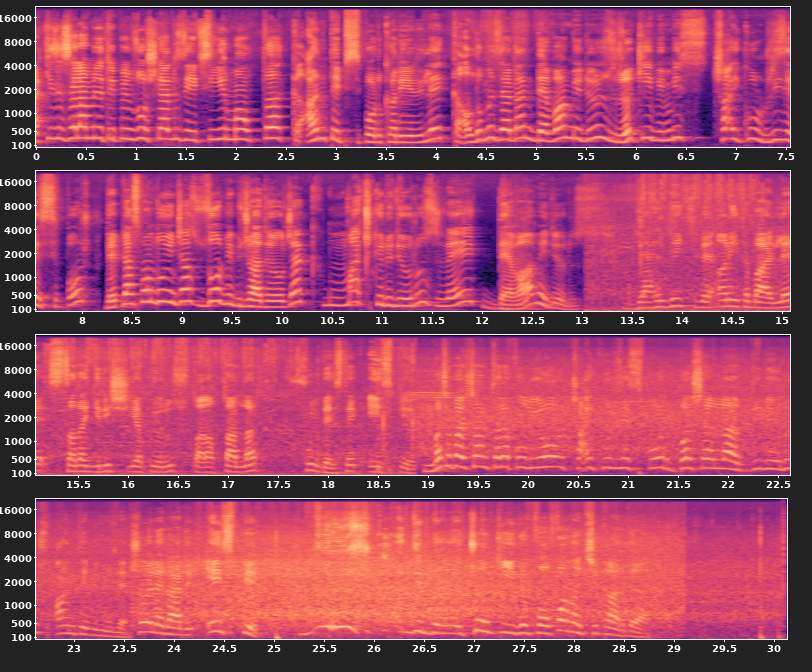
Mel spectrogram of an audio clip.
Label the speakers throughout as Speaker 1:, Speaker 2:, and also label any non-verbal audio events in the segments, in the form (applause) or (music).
Speaker 1: Herkese selam millet hepiniz hoş geldiniz. FC 26'da Antep Spor kariyeriyle kaldığımız yerden devam ediyoruz. Rakibimiz Çaykur Rizespor. Deplasmanda oynayacağız. Zor bir mücadele olacak. Maç günü diyoruz ve devam ediyoruz. Geldik ve an itibariyle stada giriş yapıyoruz. Taraftarlar full destek SP. Maça başlayan taraf oluyor. Çaykur Rizespor başarılar diliyoruz Antep'imize. Şöyle verdik SP. Vuruş hadi be çok iyiydi. Fofana çıkardı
